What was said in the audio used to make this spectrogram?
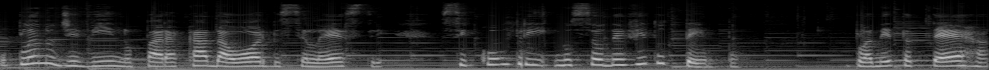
o plano divino para cada orbe celeste se cumpre no seu devido tempo. O planeta Terra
